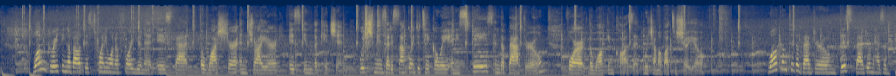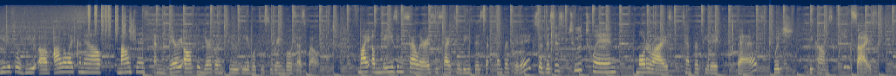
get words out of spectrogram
One great thing about this 2104 unit is that the washer and dryer is in the kitchen, which means that it's not going to take away any space in the bathroom for the walk-in closet, which I'm about to show you. Welcome to the bedroom. This bedroom has a beautiful view of Ala Wai Canal, mountains, and very often you're going to be able to see rainbows as well. My amazing sellers decided to leave this Tempur-Pedic. So this is two twin motorized Tempur-Pedic beds, which becomes king size.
